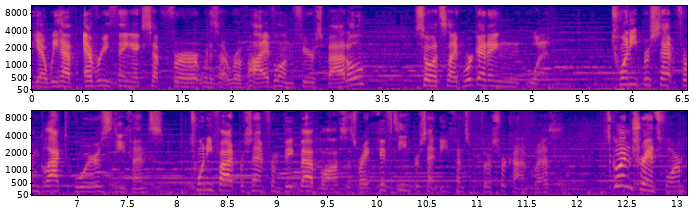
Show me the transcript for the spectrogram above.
yeah, we have everything except for what is that, Revival and Fierce Battle. So it's like we're getting what 20% from Galactic Warriors defense, 25% from Big Bad Bosses, right? 15% defense with Thirst for Conquest. Let's go ahead and transform.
